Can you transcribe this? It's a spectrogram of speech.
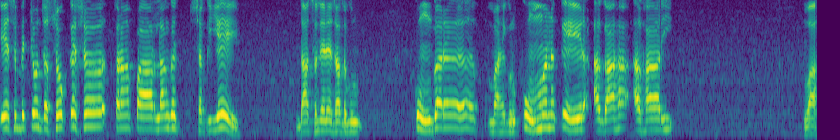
ਇਸ ਵਿੱਚੋਂ ਦੱਸੋ ਕਿਸ ਤਰ੍ਹਾਂ ਪਾਰ ਲੰਘ ਸਕੀਏ? ਦੱਸਦੇ ਨੇ ਸਤਿਗੁਰੂ। ਘੁੰਗਰ, ਵਾਹਿਗੁਰੂ, ਘੂਮਨ ਘੇਰ ਅਗਾਹ ਅਖਾਰੀ ਵਾਹ,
